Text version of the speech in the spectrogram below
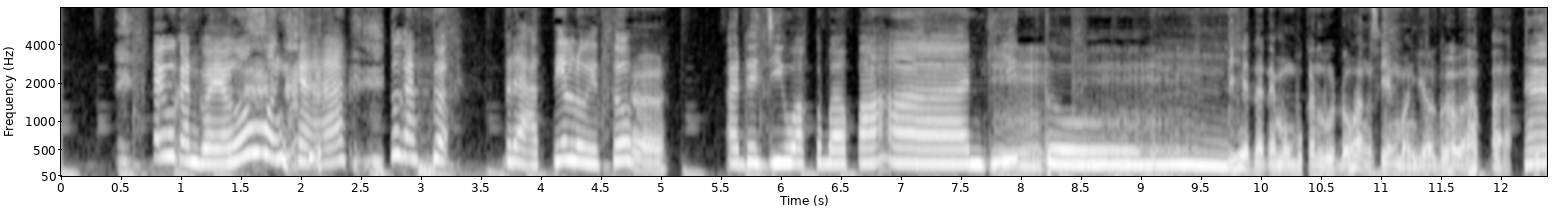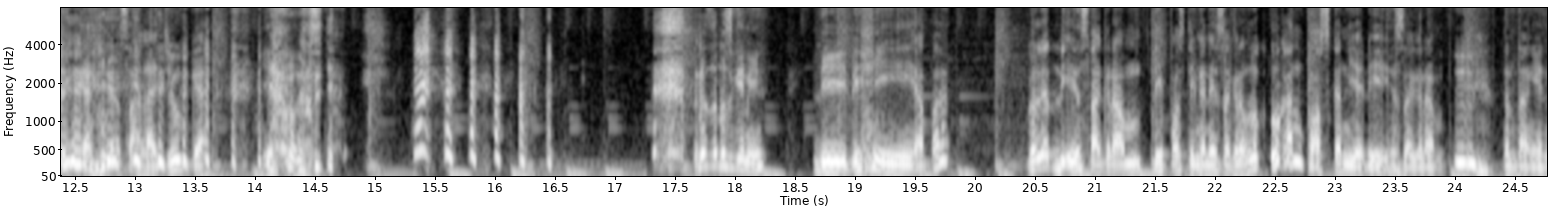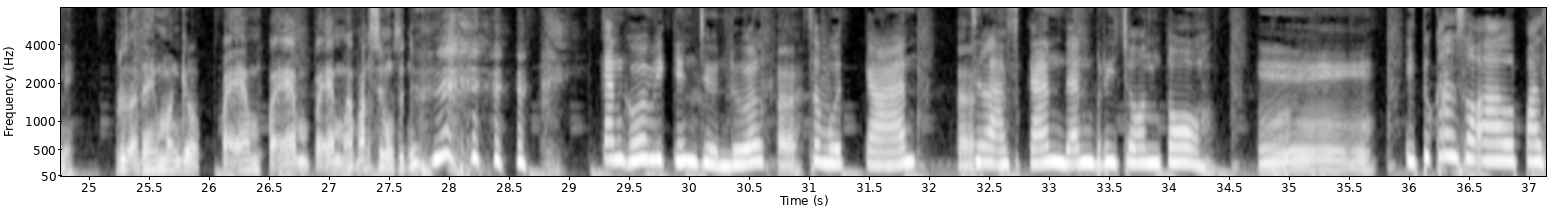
Eh bukan gue yang ngomong ya Bukan gue Berarti lu itu Eh, ada jiwa kebapaan gitu Hmm. Hmm. Iya dan emang bukan lu doang sih yang manggil gue bapak Itu kan gak salah juga Ya maksudnya Terus terus gini Di di apa? Gue liat di Instagram Di postingan Instagram. Lu, lu kan post kan ya di Instagram Hmm. Tentang ini. Terus ada yang manggil PM PM PM Apaan sih maksudnya? Kan gue bikin judul Eh. Sebutkan Eh. Jelaskan dan beri contoh. Hmm. Itu kan soal pas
